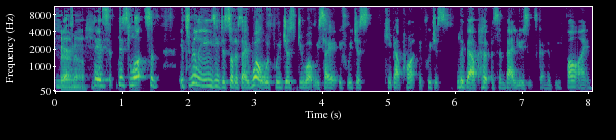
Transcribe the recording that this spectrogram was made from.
th- there's there's lots of. It's really easy to sort of say, well, if we just do what we say, if we just keep our if we just live our purpose and values, it's going to be fine.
